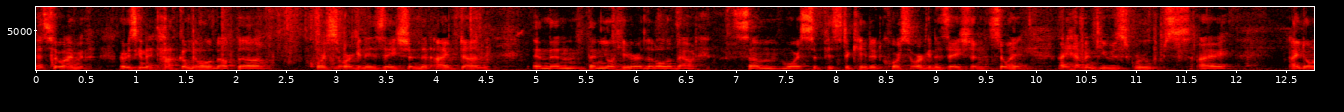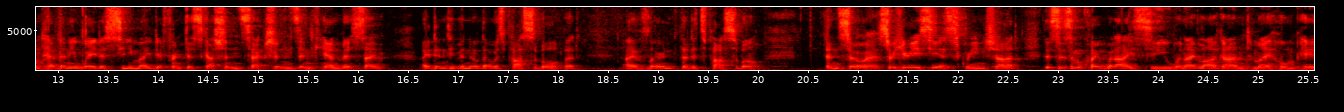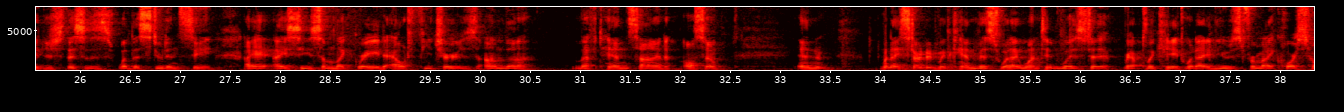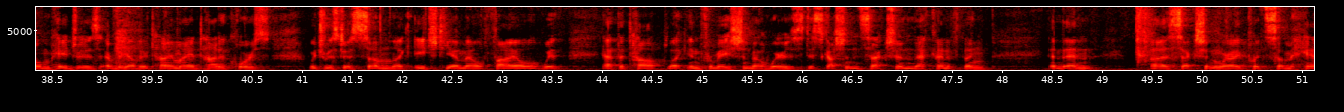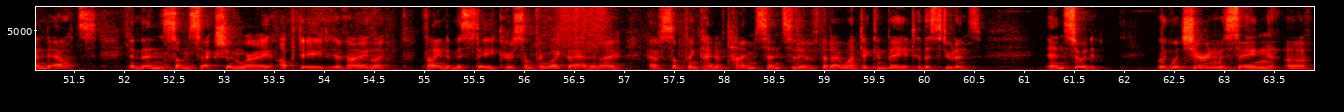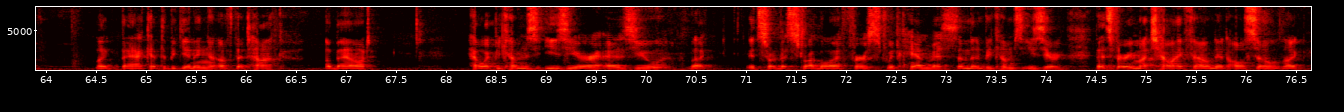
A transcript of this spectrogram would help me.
Yeah, so I'm, I was going to talk a little about the course organization that I've done, and then, then you'll hear a little about some more sophisticated course organization. So I, I haven't used groups. I, I don't have any way to see my different discussion sections in Canvas. I, I didn't even know that was possible, but I've learned that it's possible. And so, uh, so here you see a screenshot. This isn't quite what I see when I log on to my homepage. This is what the students see. I, I see some like grayed out features on the left-hand side also. And when I started with Canvas, what I wanted was to replicate what I had used for my course homepages every other time I had taught a course, which was just some like HTML file with at the top like information about where's discussion section, that kind of thing. And then a section where I put some handouts and then some section where I update if I like find a mistake or something like that and I have something kind of time sensitive that I want to convey to the students. And so it, like what Sharon was saying uh, like back at the beginning of the talk about how it becomes easier as you like it's sort of a struggle at first with Canvas and then it becomes easier. That's very much how I found it also like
